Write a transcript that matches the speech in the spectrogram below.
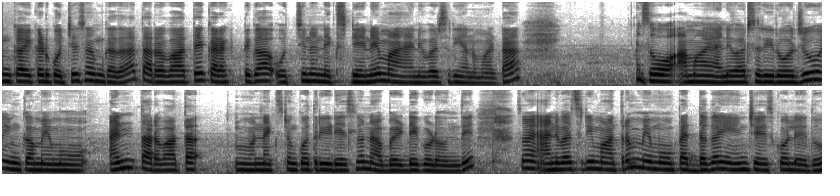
ఇంకా ఇక్కడికి వచ్చేసాం కదా. తర్వాతే కరెక్ట్గా వచ్చిన నెక్స్ట్ డేనే మా యానివర్సరీ అనమాట సో మా యానివర్సరీ రోజు ఇంకా మేము అండ్ తర్వాత నెక్స్ట్ ఇంకో త్రీ డేస్లో నా బర్త్డే కూడా ఉంది. సో యానివర్సరీ మాత్రం మేము పెద్దగా ఏం చేసుకోలేదు.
